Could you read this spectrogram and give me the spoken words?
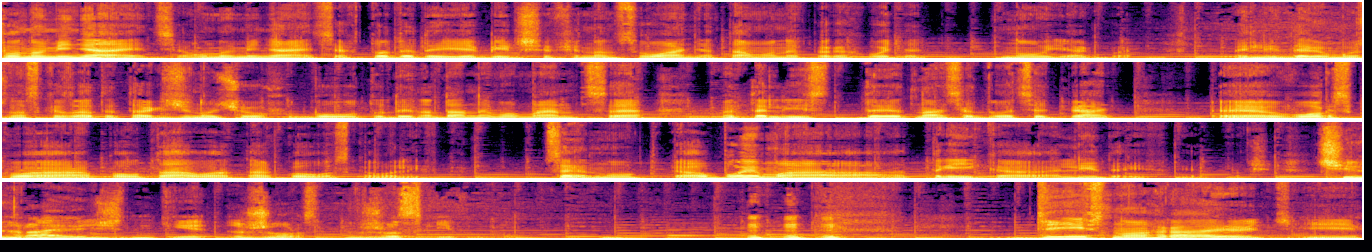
воно міняється, воно міняється. Хто де дає більше фінансування, там вони переходять, ну якби лідери, можна сказати так, жіночого футболу туди. На даний момент це металіст 1925, е, Полтава та Колоска Валівка. Це ну така обойма, трійка лідерів. Чи грають жінки жорст, в жорсткий футбол? Дійсно грають, і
